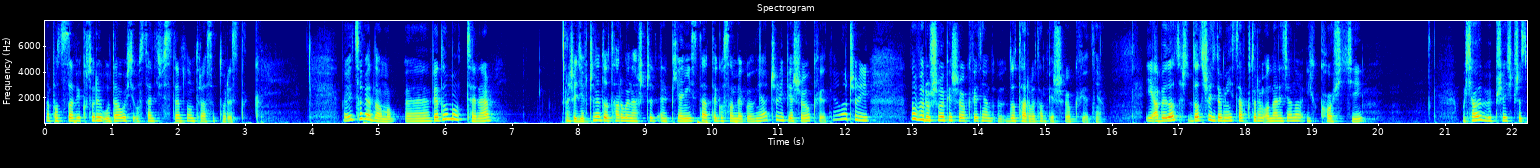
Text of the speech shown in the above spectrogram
na podstawie których udało się ustalić wstępną trasę turystek. No i co wiadomo? E, wiadomo tyle, że dziewczyny dotarły na szczyt El Pianista tego samego dnia, czyli 1 kwietnia. No, czyli no, wyruszyły 1 kwietnia, dotarły tam 1 kwietnia. I aby dotrzeć do miejsca, w którym odnaleziono ich kości, musiałyby przejść przez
